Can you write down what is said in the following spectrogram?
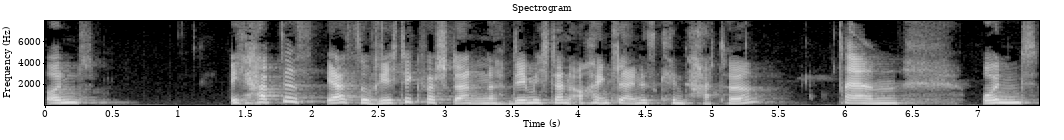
Und ich habe das erst so richtig verstanden, nachdem ich dann auch ein kleines Kind hatte. Ähm, und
